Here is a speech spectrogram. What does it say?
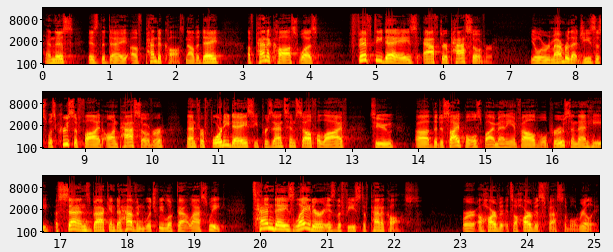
And this is the day of Pentecost. Now, the day of Pentecost was 50 days after Passover. You'll remember that Jesus was crucified on Passover. Then, for 40 days, he presents himself alive to uh, the disciples by many infallible proofs, and then he ascends back into heaven, which we looked at last week. Ten days later is the Feast of Pentecost, or a harvest, it's a harvest festival, really.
